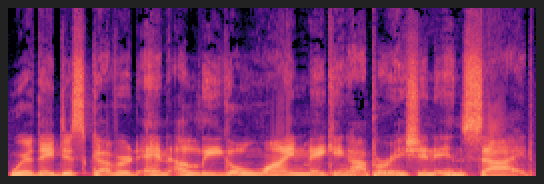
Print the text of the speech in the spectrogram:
where they discovered an illegal winemaking operation inside.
